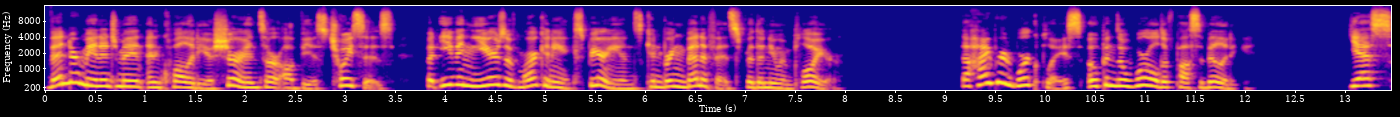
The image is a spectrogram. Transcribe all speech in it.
Vendor management and quality assurance are obvious choices, but even years of marketing experience can bring benefits for the new employer. The hybrid workplace opens a world of possibility. Yes,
